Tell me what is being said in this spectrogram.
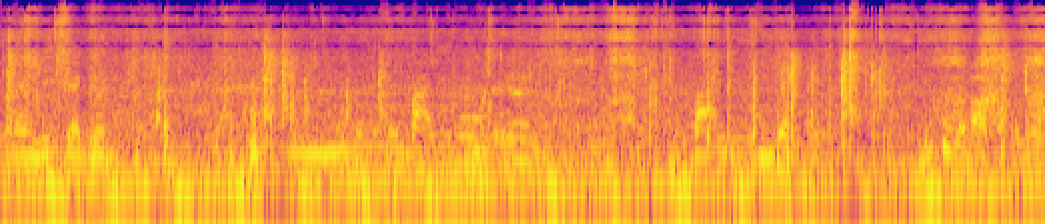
Para hindi siya yun. Bali dyan. Bali rin dyan. ito na baka sa mga.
